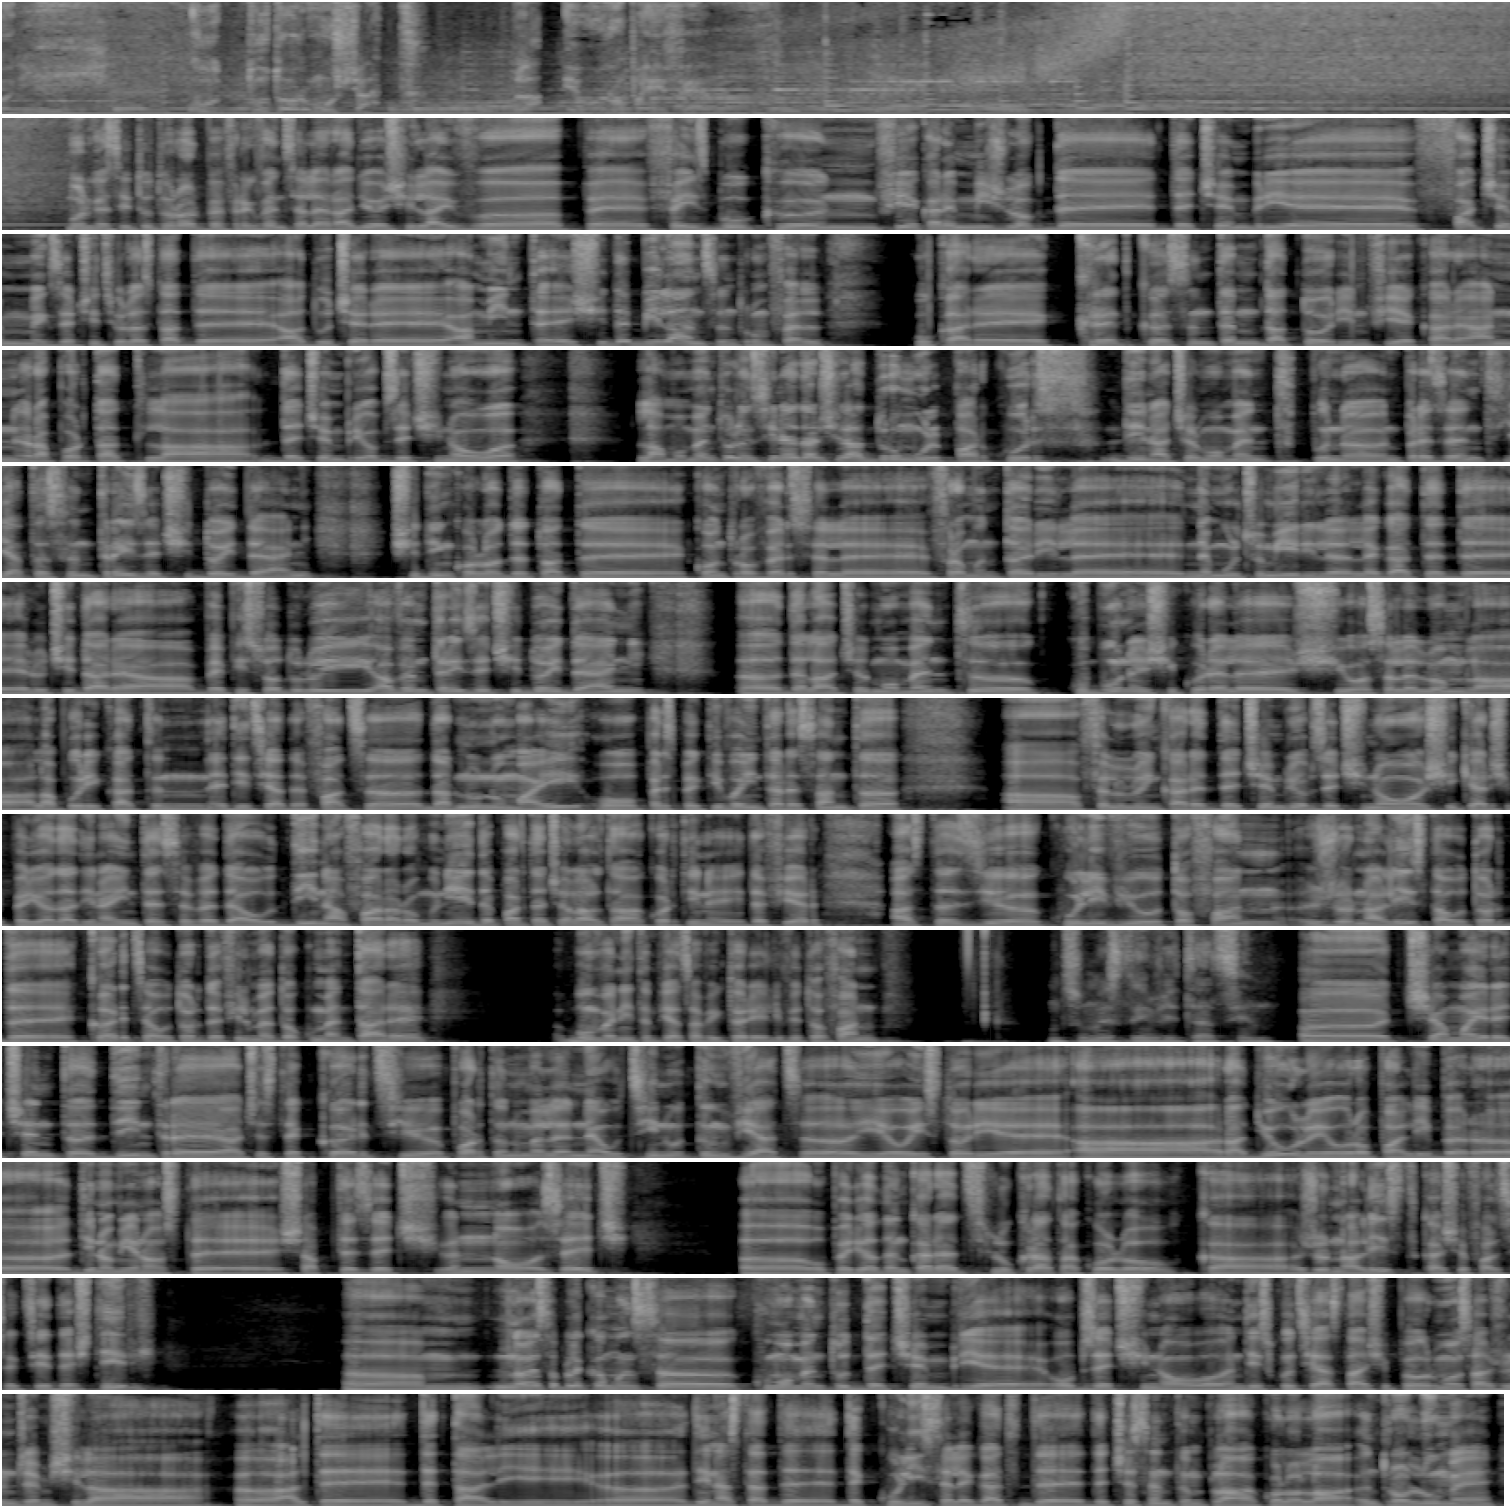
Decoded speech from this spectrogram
victoriei cu Tudor Mușat la Europa FM. Bun găsit tuturor pe frecvențele radio și live uh, pe Facebook. În fiecare mijloc de decembrie facem exercițiul ăsta de aducere aminte și de bilanț, într-un fel, cu care cred că suntem datori în fiecare an, raportat la decembrie 89, la momentul în sine, dar și la drumul parcurs din acel moment până în prezent. Iată, sunt 32 de ani și dincolo de toate controversele, frământările, nemulțumirile legate de elucidarea episodului, avem 32 de ani uh, de la acel moment, uh, cu bune și cu rele și o să le luăm la, la puricat în ediția de față, dar nu numai, o perspectivă interesantă a felului în care decembrie 89 și chiar și perioada dinainte se vedeau din afara României, de partea cealaltă a cortinei de fier. Astăzi uh, cu Liviu Tofan, jurnalist, autor de cărți, autor de filme documentare. Bun venit în Piața Victoriei, Liviu Tofan. Mulțumesc de invitație. Uh, cea mai recentă dintre aceste cărți uh, poartă numele Ne-au ținut în viață. E o istorie a radioului Europa Liberă din 1970 în 90 uh, o perioadă în care ați lucrat acolo ca jurnalist, ca șef al secției de știri. Uh, noi o să plecăm însă cu momentul decembrie 89 în discuția asta și pe urmă o să ajungem și la uh, alte detalii uh, din astea de, de culise legate de, de ce se întâmpla acolo la, într-o lume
